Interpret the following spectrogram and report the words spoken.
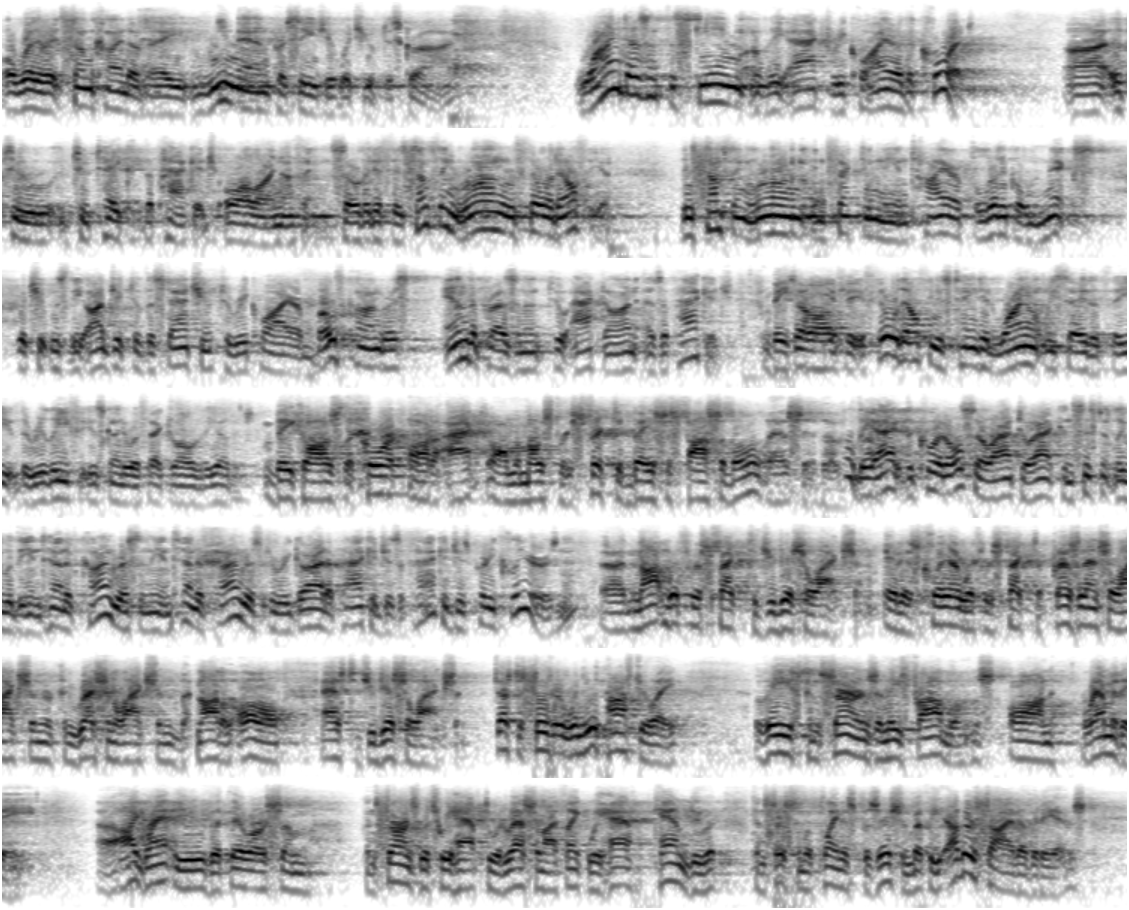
or whether it's some kind of a remand procedure which you've described, why doesn't the scheme of the Act require the court uh, to, to take the package all or nothing? So that if there's something wrong with Philadelphia, there's something wrong infecting the entire political mix which it was the object of the statute to require both Congress and the President to act on as a package. Because so if, if, Philadelphia is tainted, why don't we say that the, the relief is going to affect all of the others? Because the court ought to act on the most restricted basis possible. As the, well, the, act, the court also ought to act consistently with the intent of Congress, and the intent of Congress to regard a package as a package is pretty clear, isn't it? Uh, not with respect to judicial action. It is clear with respect to presidential action or congressional action, but not at all as to judicial action. Justice Souter, when you postulate these concerns and these problems on remedy. Uh, I grant you that there are some concerns which we have to address, and I think we have, can do it consistent with plaintiff's position. But the other side of it is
